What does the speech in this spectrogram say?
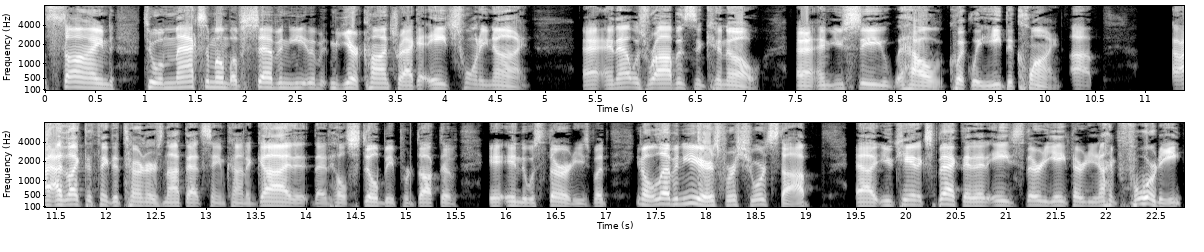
signed to a maximum of seven year, year contract at age 29 and, and that was Robinson Cano. And, and, you see how quickly he declined. Uh, I, would like to think that Turner is not that same kind of guy that, that he'll still be productive in, into his 30s. But, you know, 11 years for a shortstop, uh, you can't expect that at age 38, 39, 40,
